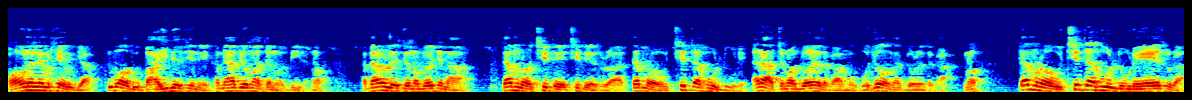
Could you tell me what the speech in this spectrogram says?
ခေါင်းနဲ့လည်းမထည့်ဘူးဗျသူ့ဘောက်သူဘာကြီးပဲဖြစ်နေခင်ဗျားပြောမှကျွန်တော်သိတယ်နော်ခင်ဗျားတို့လည်းကျွန်တော်ပြောချင်တာတက်မလို့ချစ်တယ်ချစ်တယ်ဆိုတာတက်မလို့ချစ်တတ်ဖို့လူတယ်အဲ့ဒါကျွန်တော်ပြောတဲ့စကားမဟုတ်ဘူးဘိုးကျော်အောင်ပြောတဲ့စကားနော်တက်မတော်ကိုချစ်တတ်ဖို့လူတယ်ဆိုတာ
